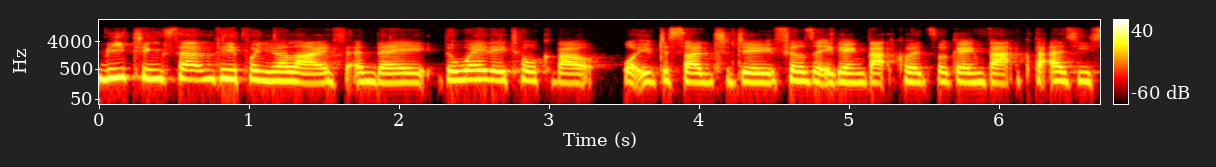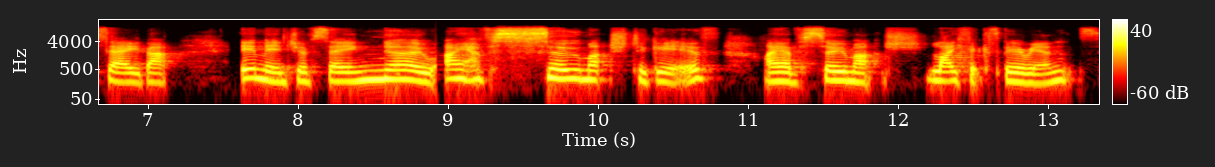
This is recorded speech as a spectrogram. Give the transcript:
meeting certain people in your life and they the way they talk about what you've decided to do feels like you're going backwards or going back. But as you say, that image of saying, No, I have so much to give. I have so much life experience.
